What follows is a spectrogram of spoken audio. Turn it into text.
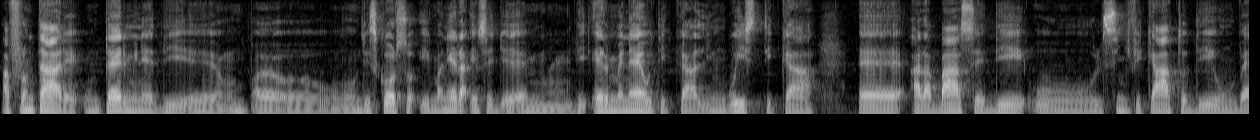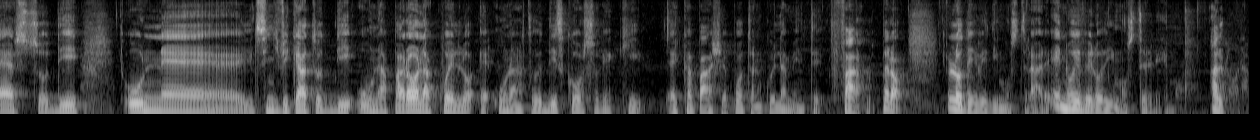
affrontare un termine di eh, un, uh, un, discorso in maniera ehm, di ermeneutica, linguistica, eh, alla base di il significato di un verso, di un, eh, il significato di una parola, quello è un altro discorso che chi è capace può tranquillamente farlo, però lo deve dimostrare e noi ve lo dimostreremo. Allora,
